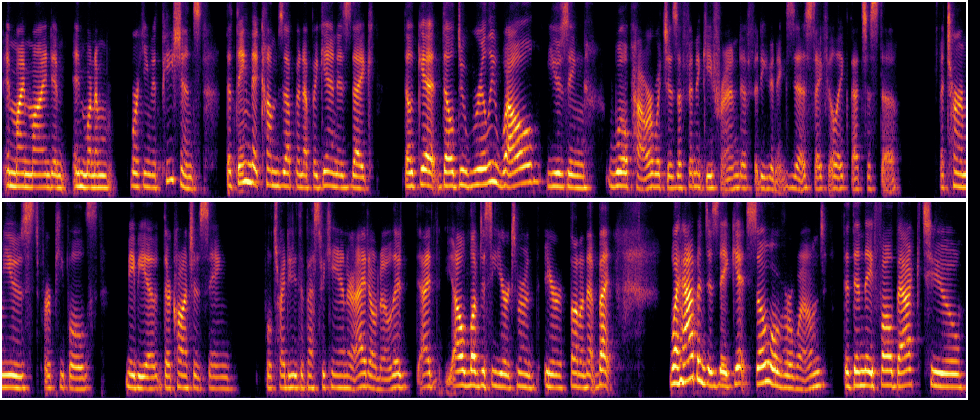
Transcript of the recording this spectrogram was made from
in my mind and, and when I'm working with patients, the thing that comes up and up again is like they'll get they'll do really well using willpower, which is a finicky friend, if it even exists. I feel like that's just a a term used for people's maybe a, their conscience saying we'll try to do the best we can or i don't know i i'll love to see your experiment your thought on that but what happens is they get so overwhelmed that then they fall back to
